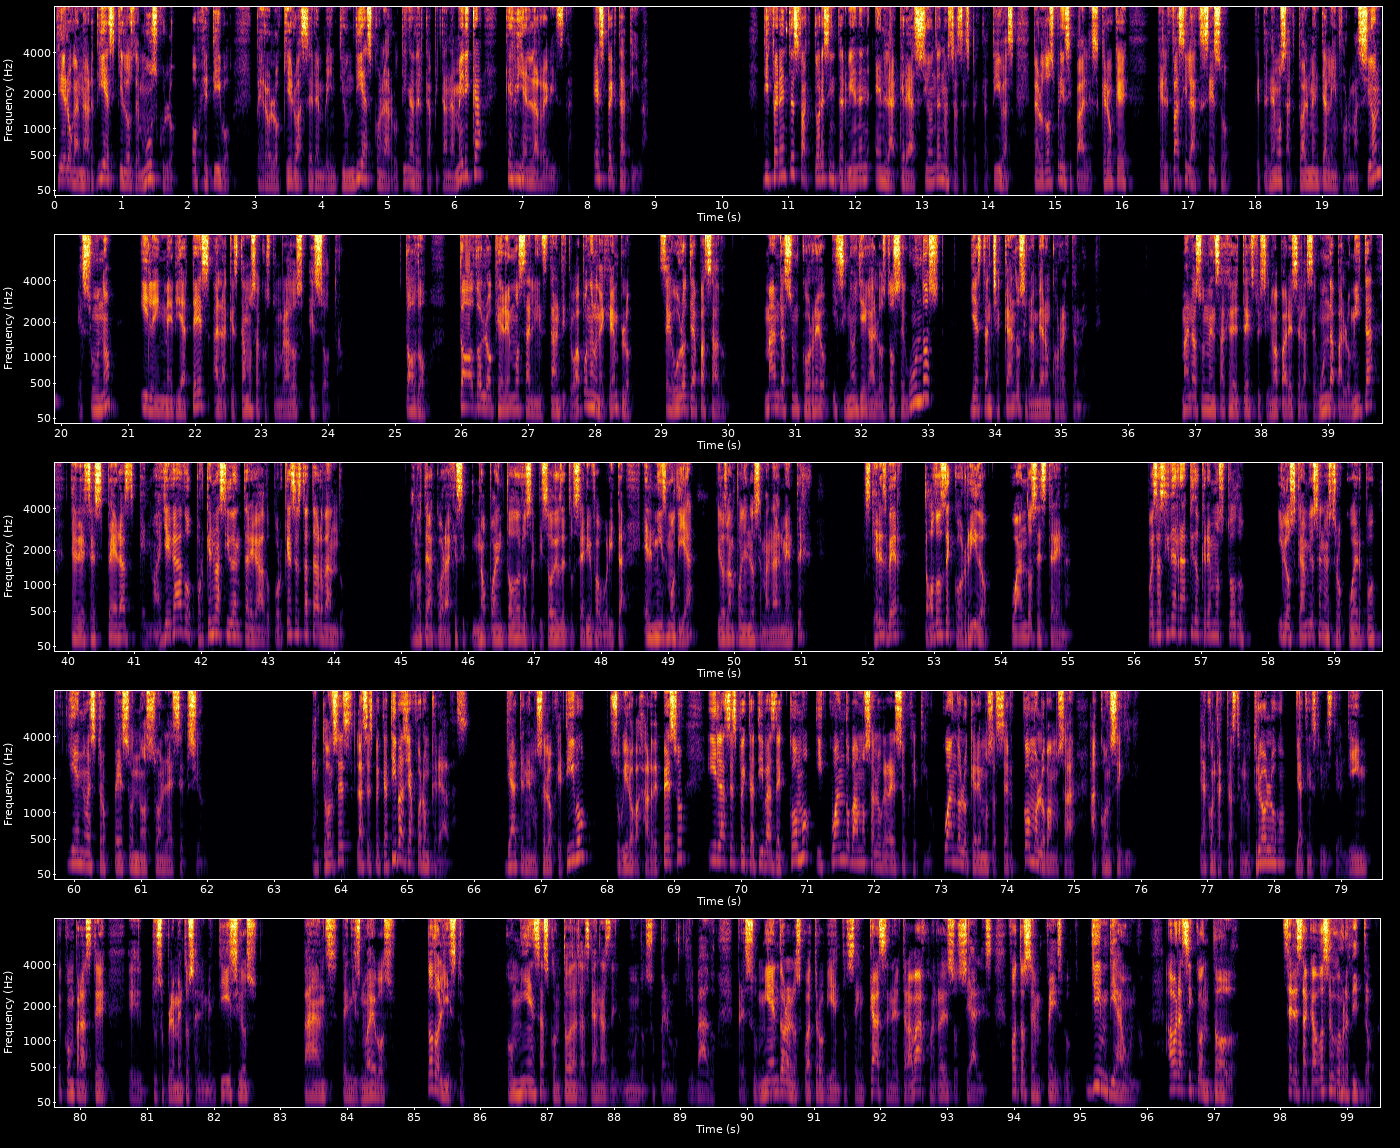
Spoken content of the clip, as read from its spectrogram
Quiero ganar 10 kilos de músculo, objetivo, pero lo quiero hacer en 21 días con la rutina del Capitán América que vi en la revista, expectativa. Diferentes factores intervienen en la creación de nuestras expectativas, pero dos principales. Creo que, que el fácil acceso que tenemos actualmente a la información es uno y la inmediatez a la que estamos acostumbrados es otro. Todo, todo lo queremos al instante. Y te voy a poner un ejemplo. Seguro te ha pasado. Mandas un correo y si no llega a los dos segundos, ya están checando si lo enviaron correctamente. Mandas un mensaje de texto y si no aparece la segunda palomita, te desesperas que no ha llegado. ¿Por qué no ha sido entregado? ¿Por qué se está tardando? ¿O no te da coraje si no ponen todos los episodios de tu serie favorita el mismo día y los van poniendo semanalmente. Los quieres ver todos de corrido, cuando se estrena. Pues así de rápido queremos todo, y los cambios en nuestro cuerpo y en nuestro peso no son la excepción. Entonces, las expectativas ya fueron creadas. Ya tenemos el objetivo, subir o bajar de peso, y las expectativas de cómo y cuándo vamos a lograr ese objetivo, cuándo lo queremos hacer, cómo lo vamos a, a conseguir. Ya contactaste a un nutriólogo, ya te inscribiste al gym, te compraste eh, tus suplementos alimenticios, pants, tenis nuevos, todo listo. Comienzas con todas las ganas del mundo, súper motivado, presumiéndolo a los cuatro vientos, en casa, en el trabajo, en redes sociales, fotos en Facebook, gym día uno. Ahora sí con todo. Se les acabó su gordito.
